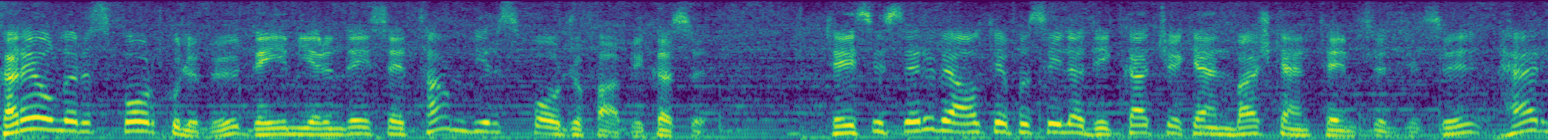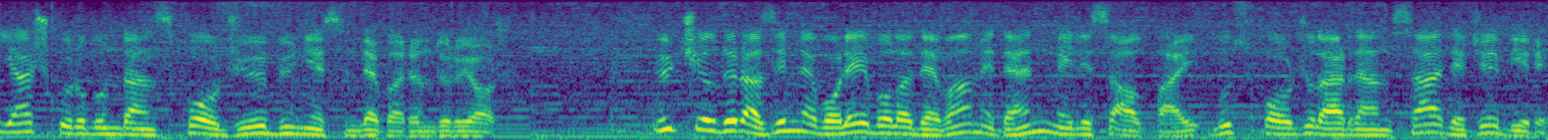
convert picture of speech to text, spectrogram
Karayolları Spor Kulübü deyim yerindeyse tam bir sporcu fabrikası. Tesisleri ve altyapısıyla dikkat çeken başkent temsilcisi her yaş grubundan sporcuyu bünyesinde barındırıyor. 3 yıldır azimle voleybola devam eden Melis Alpay bu sporculardan sadece biri.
